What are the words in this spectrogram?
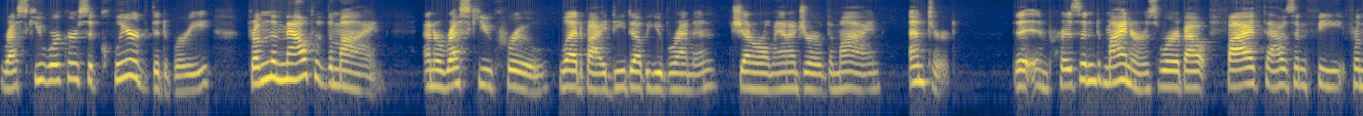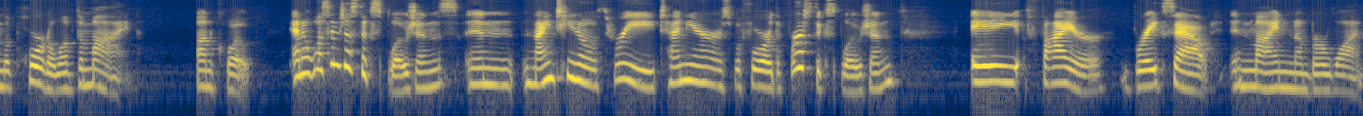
rescue workers had cleared the debris from the mouth of the mine and a rescue crew, led by D.W. Brennan, general manager of the mine, entered. The imprisoned miners were about 5,000 feet from the portal of the mine. Unquote. And it wasn't just explosions. In 1903, 10 years before the first explosion, a fire breaks out in mine number one.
